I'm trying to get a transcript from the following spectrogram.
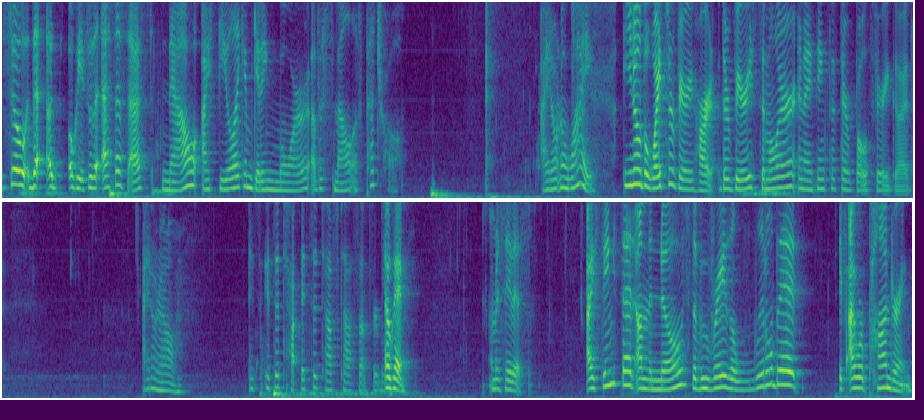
So the uh, okay, so the SSS now I feel like I'm getting more of a smell of petrol. I don't know why. you know the whites are very hard. They're very similar, and I think that they're both very good. I don't know. It's it's a tou- it's a tough toss up for me. Okay. I'm going to say this. I think that on the nose, the Vouvray is a little bit, if I were pondering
